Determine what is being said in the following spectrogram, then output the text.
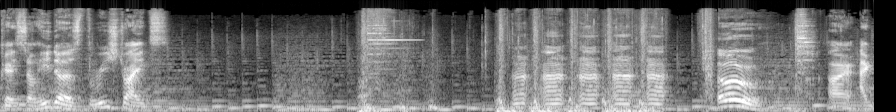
Okay, so he does three strikes Uh, uh, uh, uh, uh. Oh! Alright, I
